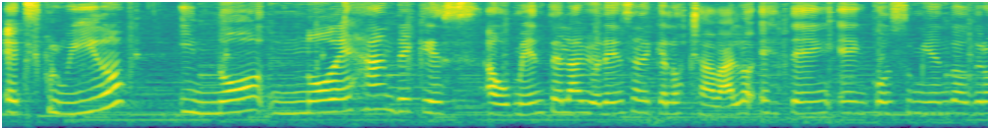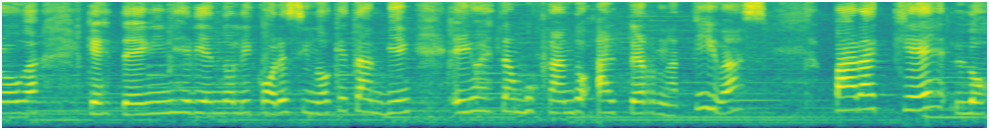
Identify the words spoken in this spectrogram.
excluidos y no, dejan de que aumente la violencia, de que los chavalos estén en consumiendo droga, que estén ingiriendo licores, sino que también ellos están buscando alternativas para que los,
